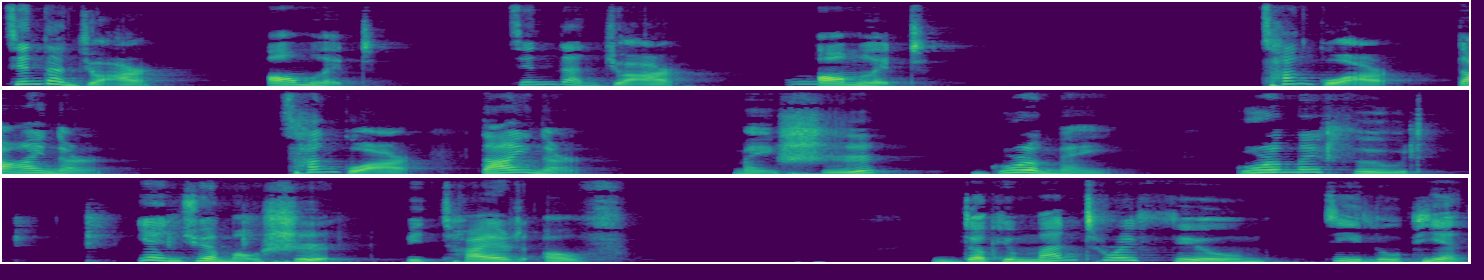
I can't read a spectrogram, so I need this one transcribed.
煎蛋卷儿 omelette 煎蛋卷儿 omelette 餐馆 diner 餐馆 diner 美食 gourmet gourmet food 厌倦某事 be tired of documentary film 纪录片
